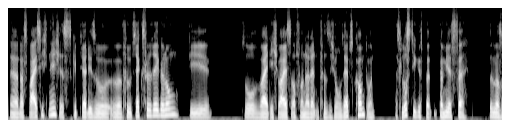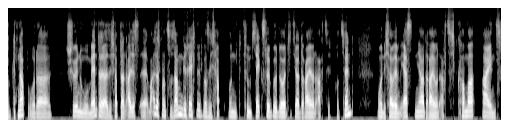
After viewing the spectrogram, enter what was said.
äh, das weiß ich nicht. Es gibt ja diese äh, Fünf-Sechstel-Regelung, die, soweit ich weiß, auch von der Rentenversicherung selbst kommt. Und das Lustige ist, bei, bei mir ist äh, immer so knapp oder schöne Momente. Also ich habe dann alles, äh, alles mal zusammengerechnet, was ich habe. Und fünf Sechstel bedeutet ja 83 Prozent. Und ich habe im ersten Jahr 83,1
